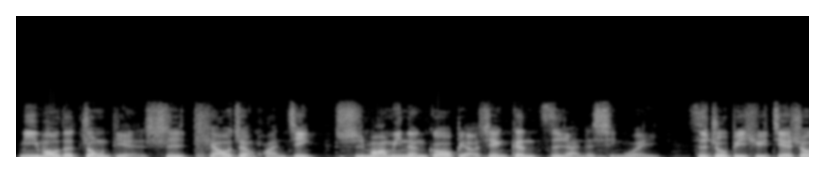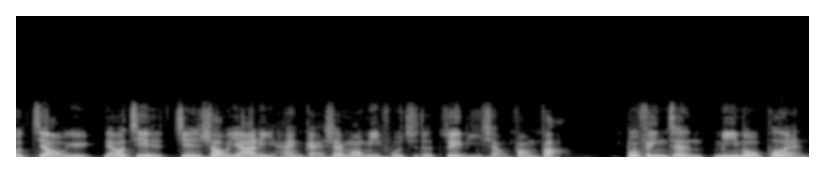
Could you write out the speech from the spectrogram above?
MIMO 的重点是调整环境，使猫咪能够表现更自然的行为。饲主必须接受教育，了解减少压力和改善猫咪福祉的最理想方法。Buffington MIMO Plan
